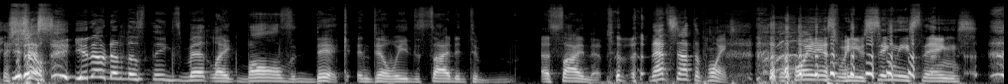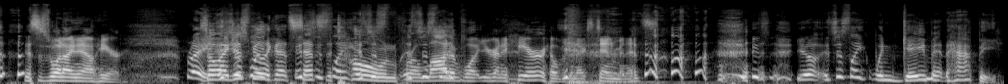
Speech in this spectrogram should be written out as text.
There's You know, just you know, none of those things meant like balls and dick until we decided to assign them. that's not the point. The point is when you sing these things, this is what I now hear. Right. So it's I just feel like, that sets the like- tone just- for a lot like- of what you're going to hear over the next 10 minutes. you know, it's just like when gay meant happy.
